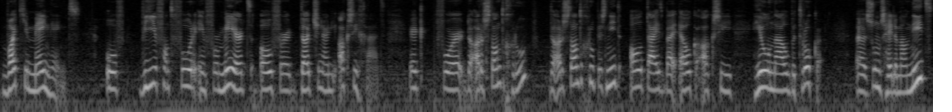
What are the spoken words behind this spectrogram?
wat je meeneemt. Of wie je van tevoren informeert over dat je naar die actie gaat. Kijk, voor de arrestantengroep. De arrestantengroep is niet altijd bij elke actie heel nauw betrokken. Eh, soms helemaal niet.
